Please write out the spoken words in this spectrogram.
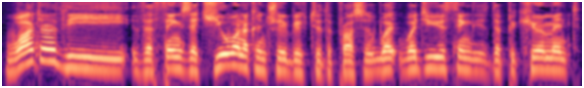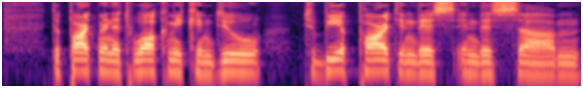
What are the the things that you want to contribute to the process? What what do you think the procurement department at WalkMe can do to be a part in this in this um,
